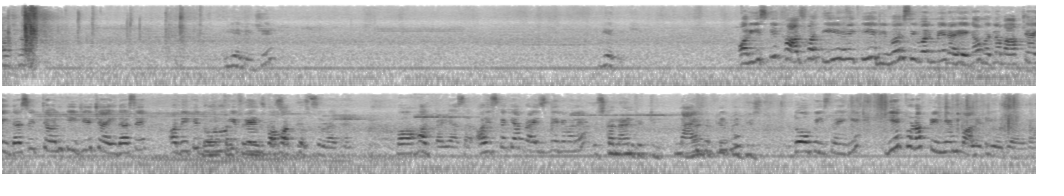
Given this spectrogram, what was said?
अच्छा। ये लीजिए। ये देखिए और इसकी खास बात ये है कि रिवर्सिबल में रहेगा मतलब आप चाहे इधर से टर्न कीजिए चाहे इधर से। और देखिए दोनों ही तरफ़ से प्रिंट बहुत खूबसूरत है। बहुत बढ़िया सर। और इसका क्या प्राइस देने वाले हैं? इसका नाइन फिफ्टी 950 में? पीस दो पीस रहेंगे। ये थोड़ा प्रीमियम क्वालिटी हो जाएगा।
